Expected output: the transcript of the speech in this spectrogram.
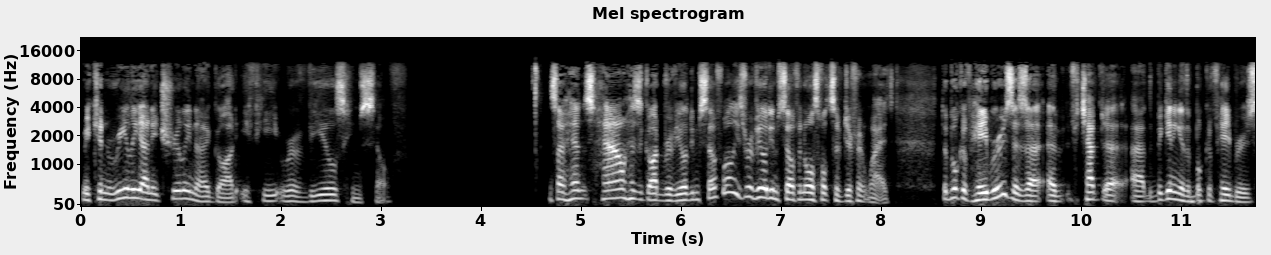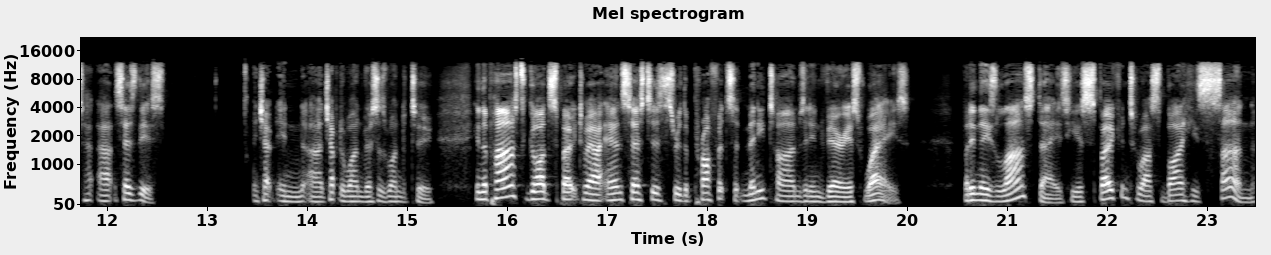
We can really only truly know God if He reveals Himself. And so, hence, how has God revealed himself? Well, he's revealed himself in all sorts of different ways. The book of Hebrews, is a, a chapter, uh, the beginning of the book of Hebrews, uh, says this in, in uh, chapter 1, verses 1 to 2. In the past, God spoke to our ancestors through the prophets at many times and in various ways. But in these last days, he has spoken to us by his Son,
